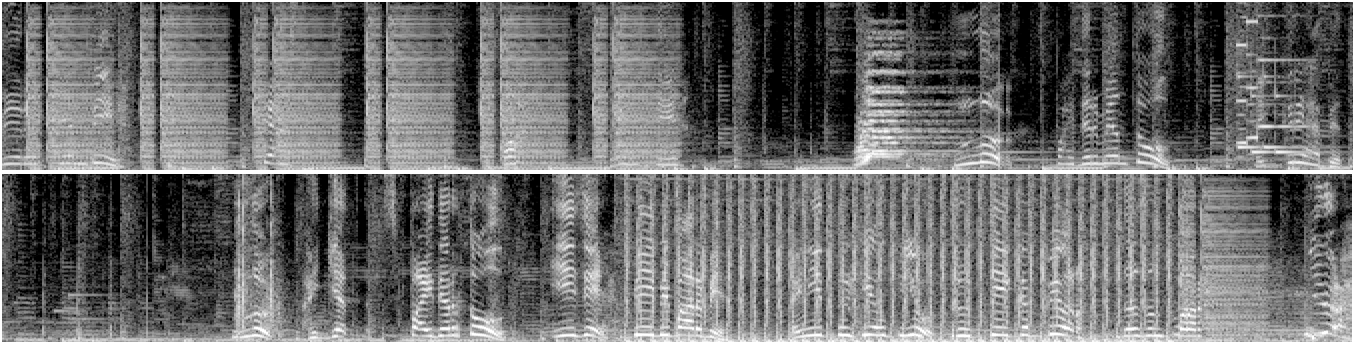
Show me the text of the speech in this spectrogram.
Where it can be! Fast! Ah, empty! Look, Spider-Man tool! I grab it! Look, I get spider tool! Easy, baby Barbie! I need to help you to take a birth! Doesn't work! Yeah!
